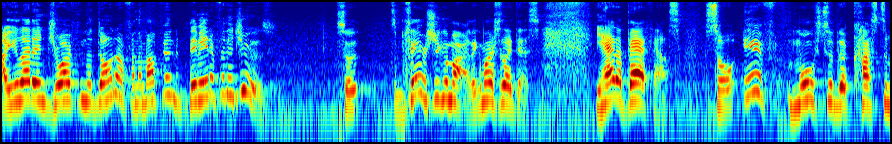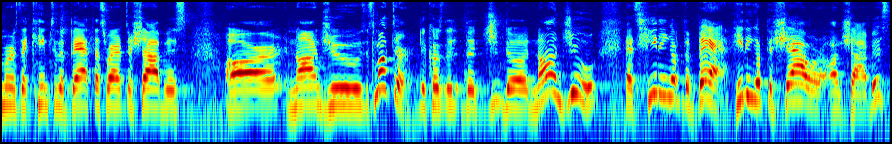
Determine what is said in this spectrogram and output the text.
are you allowed to enjoy from the donut, from the muffin? They made it for the Jews. So, it's a favorite Gemara. The Gemara is like this you had a bathhouse. So if most of the customers that came to the bathhouse right after Shabbos are non-Jews, it's mutter because the, the, the non-Jew that's heating up the bath, heating up the shower on Shabbos,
